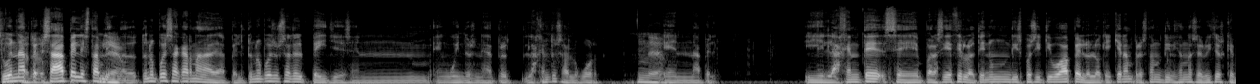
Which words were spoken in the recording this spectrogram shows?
Tú Sí, en Apple, claro. o sea, Apple está blindado. Tú no puedes sacar nada de Apple. Tú no puedes usar el Pages en, en Windows ni nada. Pero la gente usa el Word en Apple. Y la gente, se, por así decirlo, tiene un dispositivo Apple o lo que quieran, pero están utilizando servicios que,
